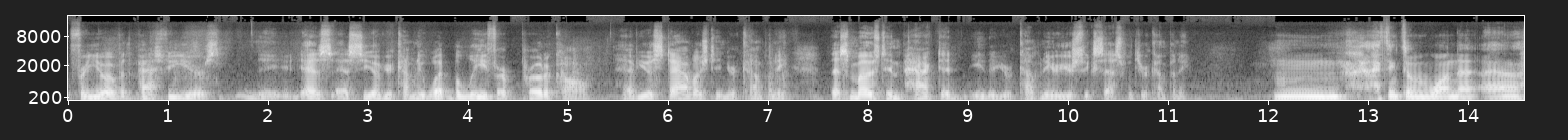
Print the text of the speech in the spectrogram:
For you, over the past few years, as as CEO of your company, what belief or protocol have you established in your company that's most impacted either your company or your success with your company? Mm, I think the one that uh,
